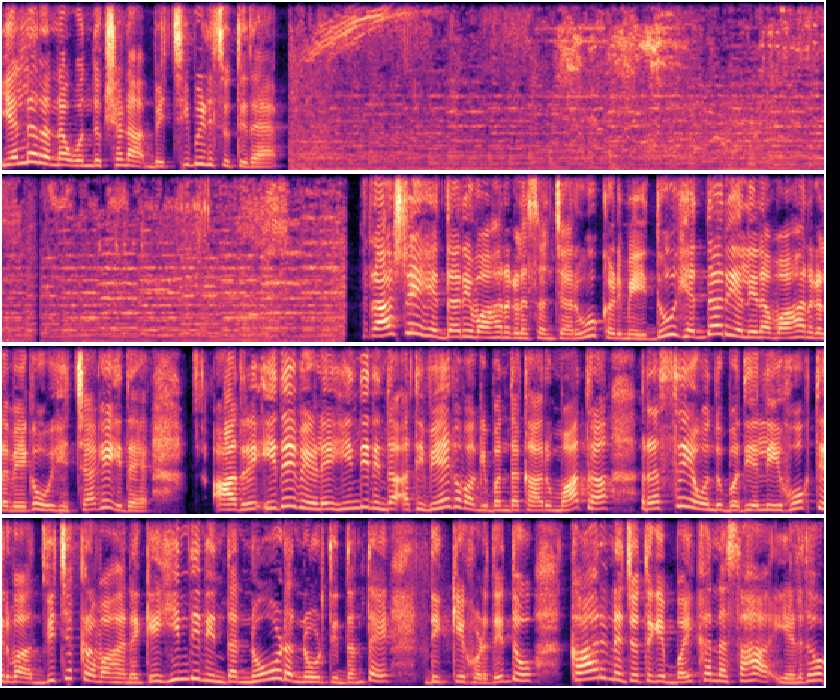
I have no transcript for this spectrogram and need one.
ಎಲ್ಲರನ್ನ ಒಂದು ಕ್ಷಣ ಬೆಚ್ಚಿ ಬೀಳಿಸುತ್ತಿದೆ ರಾಷ್ಟ್ರೀಯ ಹೆದ್ದಾರಿ ವಾಹನಗಳ ಸಂಚಾರವು ಕಡಿಮೆ ಇದ್ದು ಹೆದ್ದಾರಿಯಲ್ಲಿನ ವಾಹನಗಳ ವೇಗವು ಹೆಚ್ಚಾಗೇ ಇದೆ. ಆದರೆ ಇದೇ ವೇಳೆ ಹಿಂದಿನಿಂದ ಅತಿ ವೇಗವಾಗಿ ಬಂದ ಕಾರು ಮಾತ್ರ ರಸ್ತೆಯ ಒಂದು ಬದಿಯಲ್ಲಿ ಹೋಗ್ತಿರುವ ದ್ವಿಚಕ್ರ ವಾಹನಕ್ಕೆ ಹಿಂದಿನಿಂದ ನೋಡ ನೋಡ್ತಿದ್ದಂತೆ ಡಿಕ್ಕಿ ಹೊಡೆದಿದ್ದು ಕಾರಿನ ಜೊತೆಗೆ ಬೈಕನ್ನು ಸಹ ಎಳೆದು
